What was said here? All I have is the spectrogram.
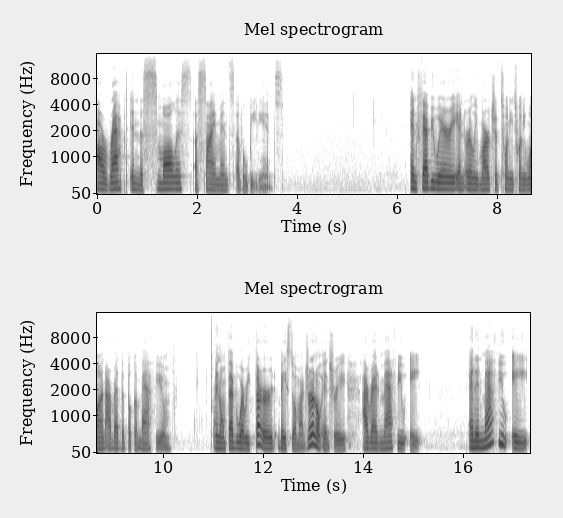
are wrapped in the smallest assignments of obedience. In February and early March of 2021, I read the book of Matthew. And on February 3rd, based on my journal entry, I read Matthew 8. And in Matthew 8,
